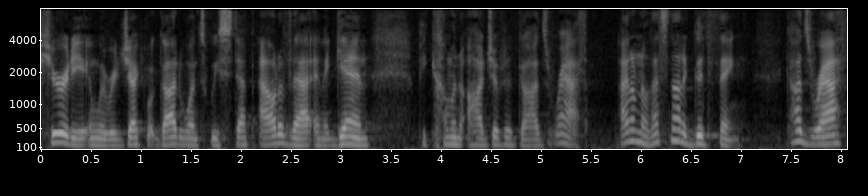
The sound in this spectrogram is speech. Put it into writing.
purity and we reject what God wants, we step out of that and again become an object of God's wrath. I don't know, that's not a good thing. God's wrath,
